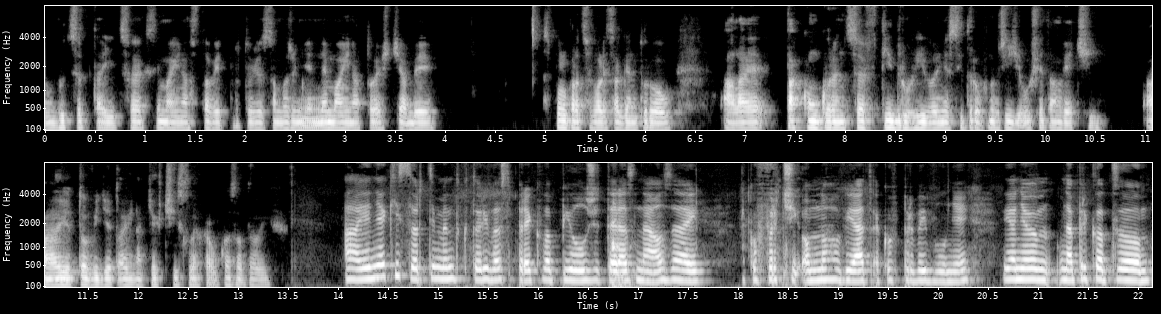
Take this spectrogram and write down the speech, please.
buď se ptají, co jak si mají nastavit, protože samozřejmě nemají na to ještě, aby spolupracovali s agenturou, ale ta konkurence v té druhé vlně si troufnu říct, že už je tam větší a je to vidět i na těch číslech a ukazatelích. A je nějaký sortiment, který vás překvapil, že teraz naozaj jako frčí o mnoho viac ako v prvej vlne? Ja neviem, napríklad eh,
